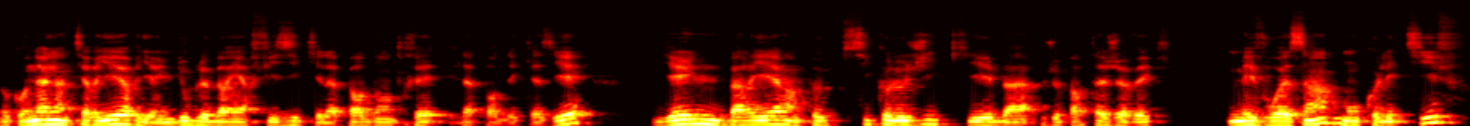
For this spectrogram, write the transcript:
Donc on à l'intérieur, il y a une double barrière physique qui est la porte d'entrée et la porte des casiers. Il y a une barrière un peu psychologique qui est, bah, je partage avec mes voisins, mon collectif.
